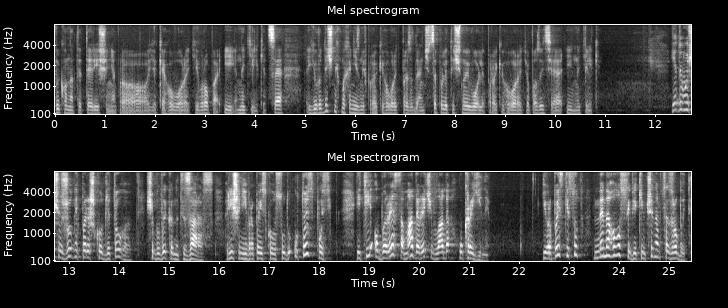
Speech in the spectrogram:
виконати те рішення, про яке говорить Європа, і не тільки це юридичних механізмів, про які говорить президент, чи це політичної волі, про які говорить опозиція, і не тільки. Я думаю, що жодних перешкод для того, щоб виконати зараз рішення Європейського суду у той спосіб, який обере сама, до речі, влада України. Європейський суд не наголосив, яким чином це зробити.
